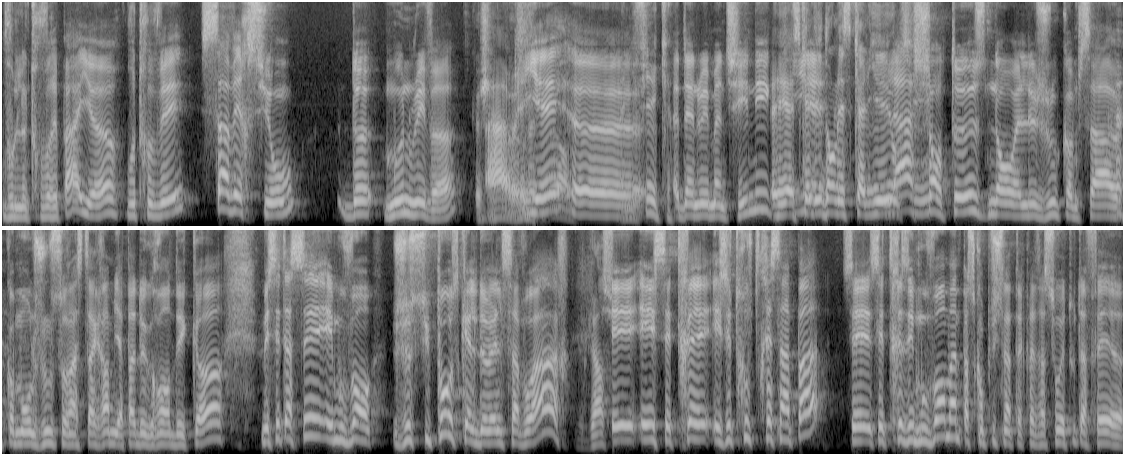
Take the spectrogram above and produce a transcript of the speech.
vous ne le trouverez pas ailleurs, vous trouvez sa version de Moon River, Ah oui. qui est euh, d'Henry Mancini. Et est-ce qu'elle est dans l'escalier La aussi chanteuse, non, elle le joue comme ça, euh, comme on le joue sur Instagram, il n'y a pas de grand décor. Mais c'est assez émouvant. Je suppose qu'elle devait le savoir. Bien sûr. Et, et c'est très, et je trouve très sympa. C'est très émouvant même parce qu'en plus l'interprétation est tout à fait, euh,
